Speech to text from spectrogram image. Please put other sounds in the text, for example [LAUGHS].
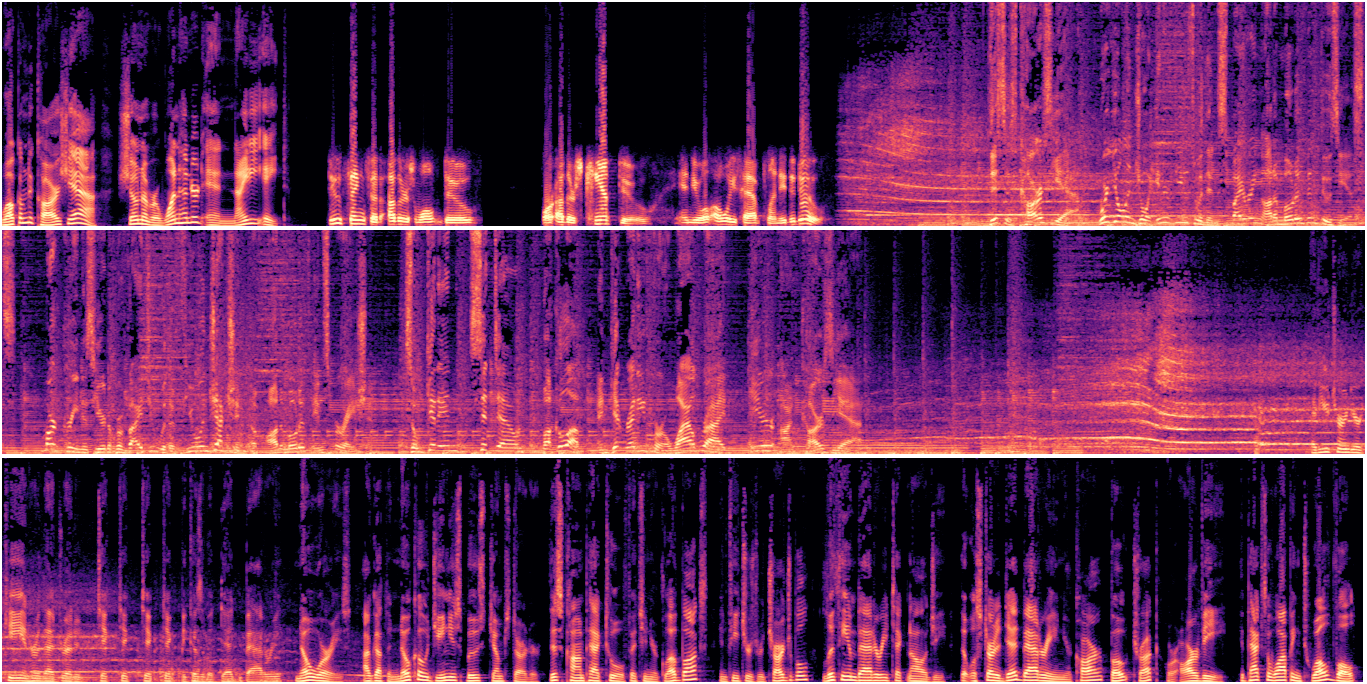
Welcome to Cars Yeah, show number 198. Do things that others won't do or others can't do, and you will always have plenty to do. This is Cars Yeah, where you'll enjoy interviews with inspiring automotive enthusiasts. Mark Green is here to provide you with a fuel injection of automotive inspiration. So get in, sit down, buckle up, and get ready for a wild ride here on Cars Yeah. Have you turned your key and heard that dreaded tick, tick, tick, tick because of a dead battery? No worries. I've got the NOCO Genius Boost Jump Starter. This compact tool fits in your glove box and features rechargeable lithium battery technology that will start a dead battery in your car, boat, truck, or RV. It packs a whopping 12 volt,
